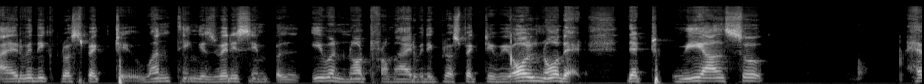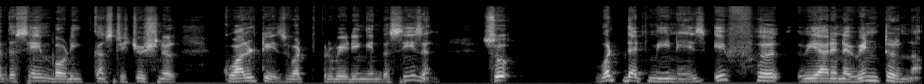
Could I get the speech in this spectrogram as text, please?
Ayurvedic perspective, one thing is very simple, even not from Ayurvedic perspective, we all know that, that we also have the same body constitutional qualities what prevailing in the season. So what that mean is if uh, we are in a winter now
